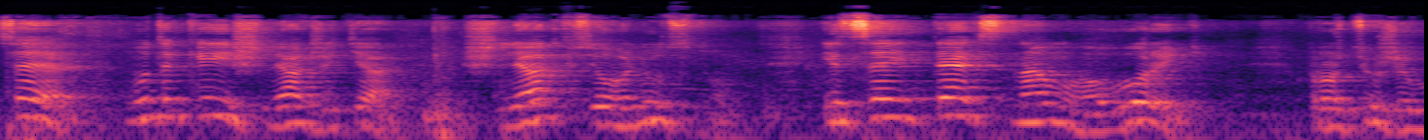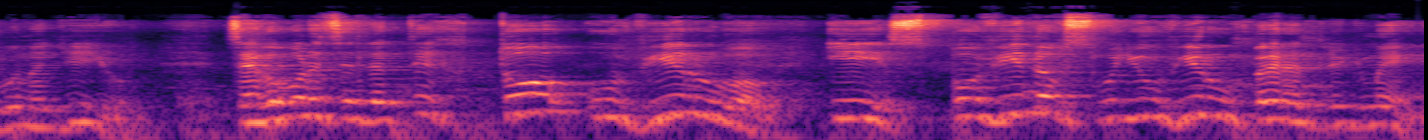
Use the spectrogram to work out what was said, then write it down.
Це ну, такий шлях життя, шлях всього людства. І цей текст нам говорить про цю живу надію. Це говориться для тих, хто увірував і сповідав свою віру перед людьми,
